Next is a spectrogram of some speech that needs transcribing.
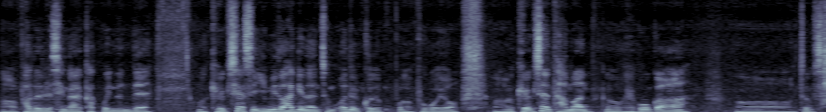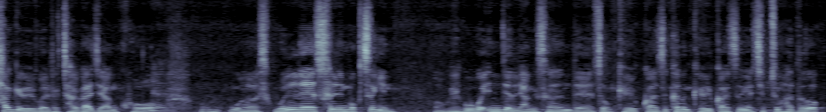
어, 받아들일 생각을 갖고 있는데 어, 교육청에서 임의로 하기는 좀 어려울 걸로 어, 보고요. 어, 교육청은 다만 그 외고가 어, 좀 사교육을 자극하지 않고 예. 어, 원래 설립 목적인 어, 외국어 인재를 양성하는데 좀 교육 과정 그런 교육 과정에 집중하도록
